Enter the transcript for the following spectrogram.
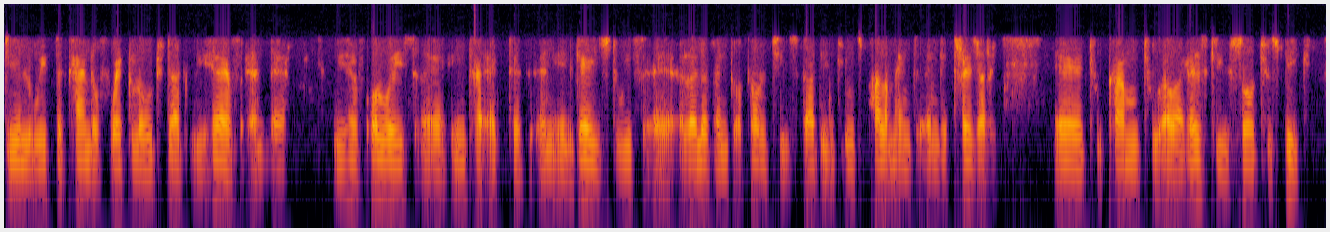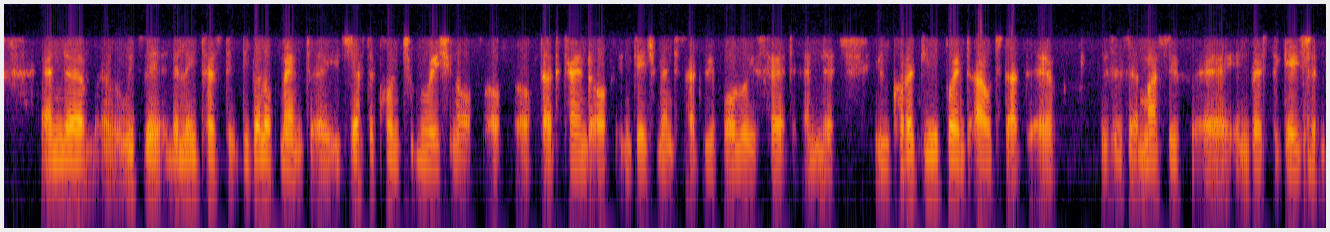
deal with the kind of workload that we have, and uh, we have always uh, interacted and engaged with uh, relevant authorities, that includes Parliament and the Treasury, uh, to come to our rescue, so to speak. And with the, the latest development, it's just a continuation of, of, of, that kind of engagement that we've always had. And you correctly point out that uh, this is a massive uh, investigation,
